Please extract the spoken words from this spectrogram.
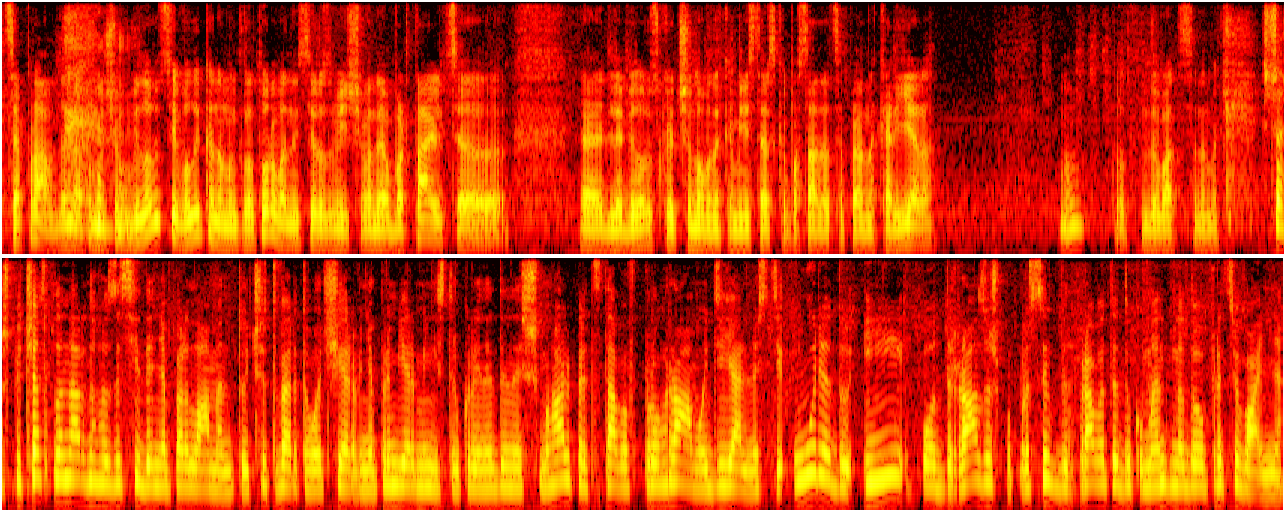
Це правда, да, тому що в Білорусі велика номенклатура, вони всі розуміють, що вони обертаються. Е, Для білоруського чиновника міністерська посада це певна кар'єра. Ну, тут вдаватися нема. Що ж, під час пленарного засідання парламенту 4 червня прем'єр-міністр України Денис Шмигаль представив програму діяльності уряду і одразу ж попросив відправити документ на доопрацювання.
